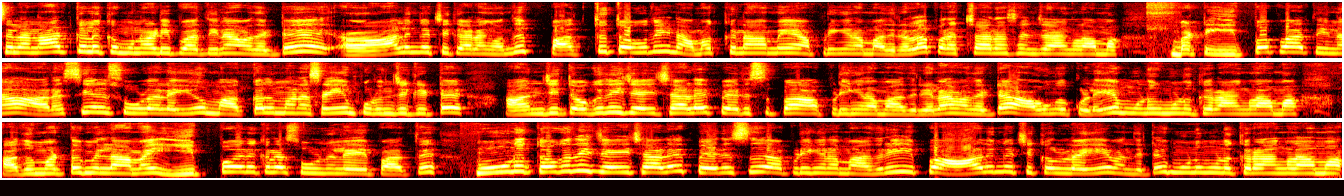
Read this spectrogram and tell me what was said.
சில நாட்களுக்கு முன்னாடி பார்த்தீங்கன்னா வந்துட்டு ஆளுங்கட்சிக்காரங்க வந்து பத்து தொகுதி நமக்கு நாமே அப்படிங்கிற மாதிரியெல்லாம் பிரச்சாரம் செஞ்சாங்களாமா. பட் இப்போ பார்த்தீங்கன்னா அரசியல் சூழலையும் மக்கள் மனசையும் புரிஞ்சுக்கிட்டு அஞ்சு தொகுதி ஜெயிச்சாலே பெருசுப்பா அப்படிங்கிற மாதிரிலாம் வந்துட்டு அவங்களுக்குள்ளேயே முணுமுணுக்கிறாங்களாமா. அது மட்டும் இல்லாமல் இப்போ இருக்கிற சூழ்நிலையை பார்த்து மூணு தொகுதி ஜெயிச்சாலே பெருசு அப்படிங்கிற மாதிரி இப்போ ஆளுங்கட்சிக்குள்ளேயே வந்துட்டு முணுமுணுக்கிறாங்களாமா.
